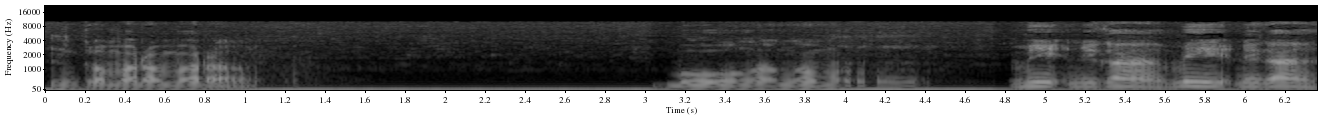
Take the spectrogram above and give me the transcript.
Engkau moro-moro bunga ngomong mi nikah, mi nikah.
